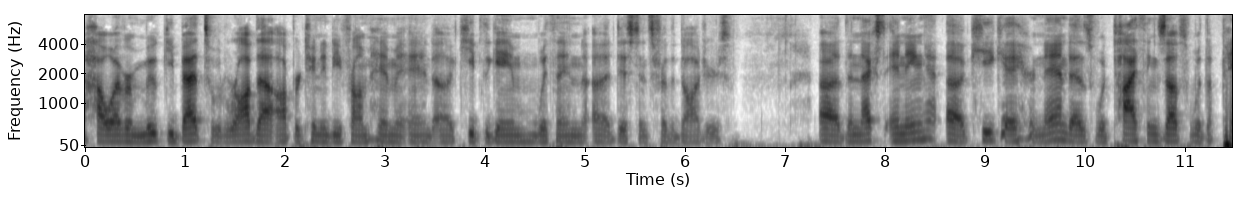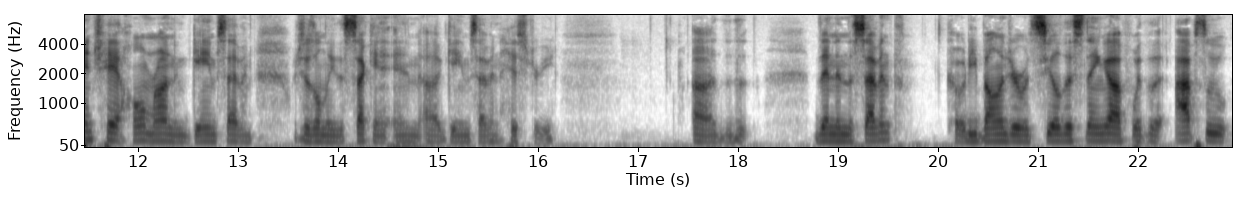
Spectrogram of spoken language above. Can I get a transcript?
however, Mookie Betts would rob that opportunity from him and keep the game within distance for the Dodgers. Uh, the next inning, uh, Kike Hernandez would tie things up with a pinch hit home run in Game 7, which is only the second in uh, Game 7 history. Uh, the, then in the seventh, Cody Bellinger would seal this thing up with an absolute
